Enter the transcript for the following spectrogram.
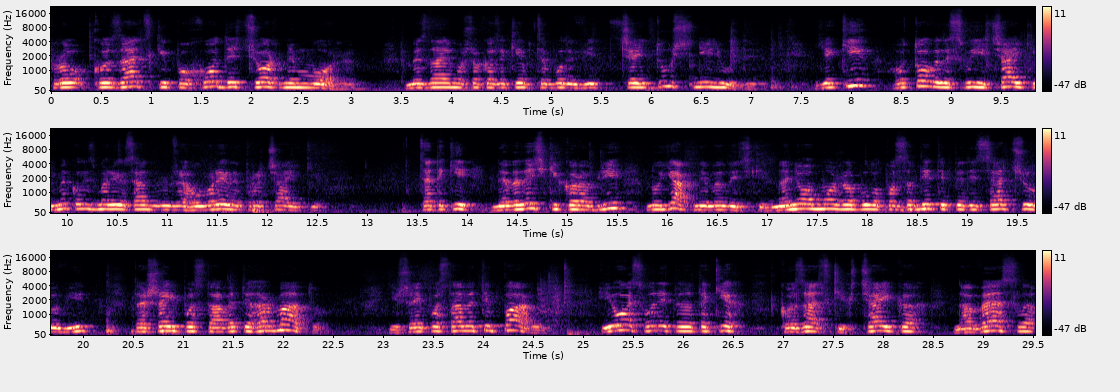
про козацькі походи Чорним морем. Ми знаємо, що козаки це були відчайдушні люди, які готовили свої чайки. Ми колись з Марією Олександрівною вже говорили про чайки. Це такі невеличкі кораблі, ну як невеличкі? На нього можна було посадити 50 чоловік та ще й поставити гармату, і ще й поставити пару. І ось вони на таких козацьких чайках, на веслах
